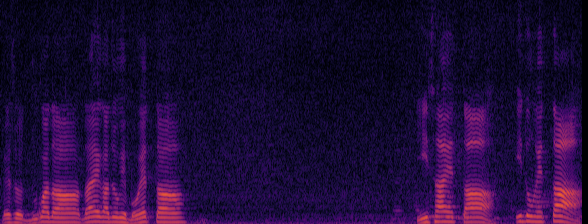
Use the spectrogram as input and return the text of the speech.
그래서 누가다 나의 가족이 뭐 했다? 이사했다 이동했다.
